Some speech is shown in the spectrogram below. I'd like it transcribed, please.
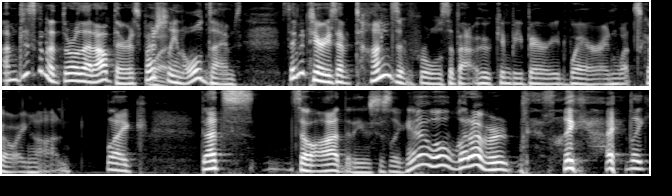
I'm just gonna throw that out there, especially in old times. Cemeteries have tons of rules about who can be buried where and what's going on. Like that's so odd that he was just like, yeah, well, whatever. it's like, I, like,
